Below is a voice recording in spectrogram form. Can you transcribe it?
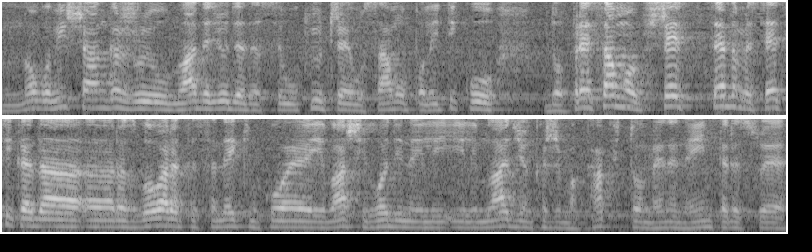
mnogo više angažuju mlade ljude da se uključe u samu politiku do pre samo 6-7 meseci kada razgovarate sa nekim ko je i vaših godina ili, ili mlađi, on kaže, ma kako to mene ne interesuje,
